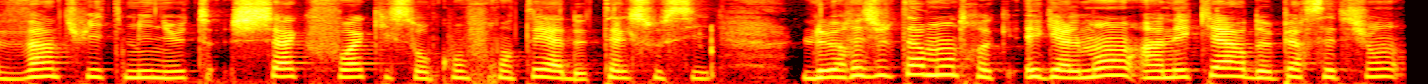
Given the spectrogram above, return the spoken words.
28 minutes chaque fois qu'ils sont confrontés à de tels soucis. Le résultat montre également un écart de perception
